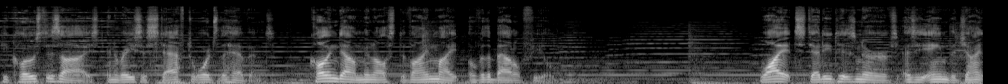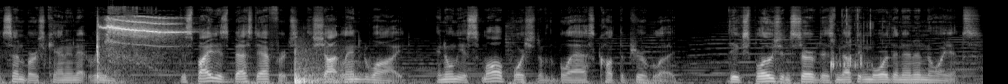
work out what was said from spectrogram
he closed his eyes and raised his staff towards the heavens, calling down Menoth's divine might over the battlefield. Wyatt steadied his nerves as he aimed the giant sunburst cannon at Rena. Despite his best efforts, the shot landed wide, and only a small portion of the blast caught the pureblood. The explosion served as nothing more than an annoyance,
